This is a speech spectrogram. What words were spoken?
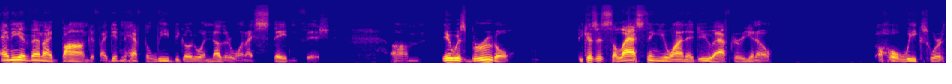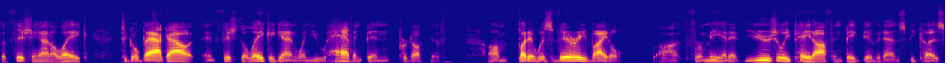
Any event i bombed if i didn't have to leave to go to another one i stayed and fished um, it was brutal because it's the last thing you want to do after, you know, a whole week's worth of fishing on a lake to go back out and fish the lake again when you haven't been productive. Um, but it was very vital uh, for me, and it usually paid off in big dividends because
